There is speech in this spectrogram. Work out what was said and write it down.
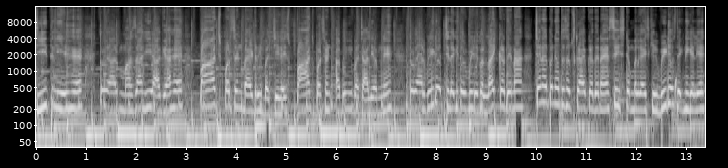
जीत लिए हैं। तो यार मज़ा ही आ गया है। पाँच परसेंट बैटरी बची गई। पाँच परसेंट अभी भी बचा लिया हमने। तो यार, वीडियो अच्छी लगी तो वीडियो को लाइक कर देना। चैनल पर नहीं हो तो सब्सक्राइब कर देना। ऐसे स्टम्बल गाइस की वीडियोस देखने के लिए।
